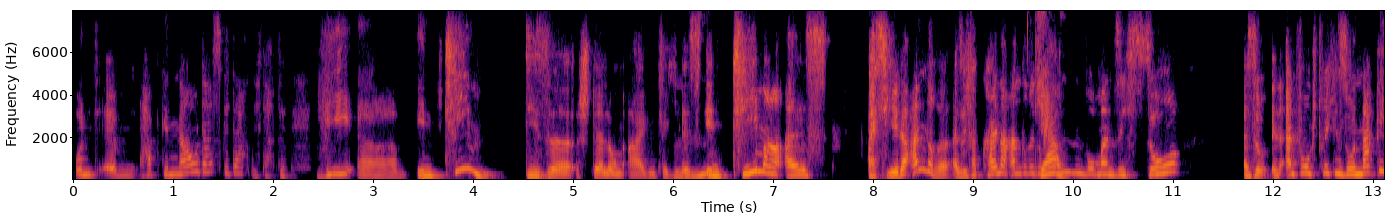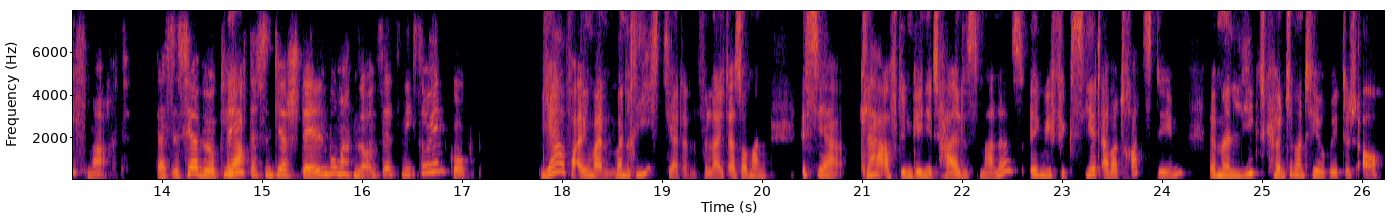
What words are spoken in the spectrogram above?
und ähm, habe genau das gedacht. Ich dachte, wie äh, intim diese Stellung eigentlich mhm. ist. Intimer als, als jede andere. Also ich habe keine andere ja. gefunden, wo man sich so, also in Anführungsstrichen so nackig macht. Das ist ja wirklich, ja. das sind ja Stellen, wo man sonst jetzt nicht so hinguckt. Ja, vor allem, man, man riecht ja dann vielleicht. Also man ist ja klar auf dem Genital des Mannes irgendwie fixiert, aber trotzdem, wenn man liegt, könnte man theoretisch auch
